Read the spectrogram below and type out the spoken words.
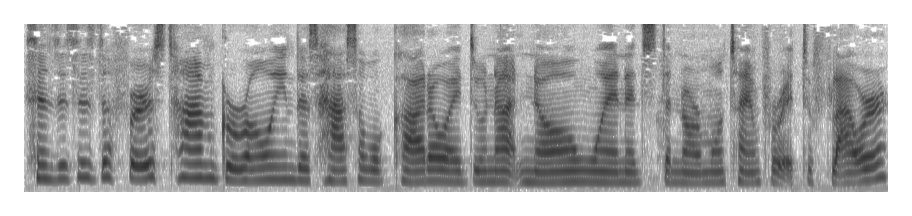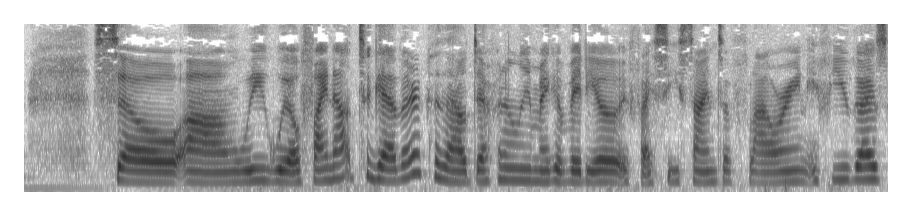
since this is the first time growing this Hass avocado, I do not know when it's the normal time for it to flower. So um, we will find out together because I'll definitely make a video if I see signs of flowering. If you guys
